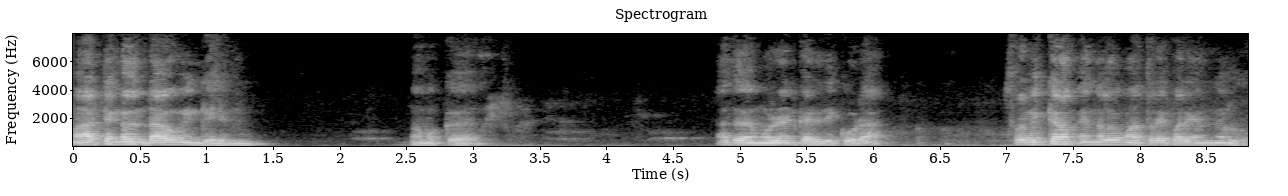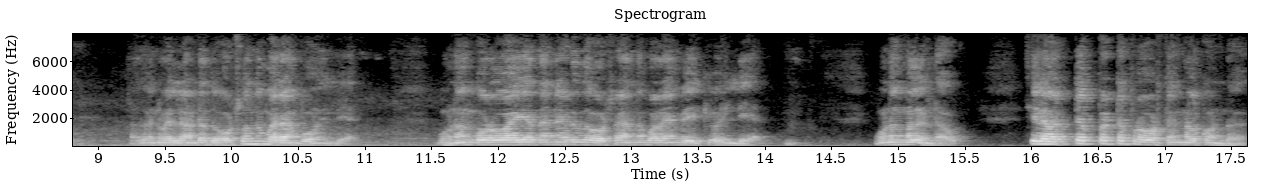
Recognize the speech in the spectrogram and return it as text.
മാറ്റങ്ങൾ ഉണ്ടാവുമെങ്കിലും നമുക്ക് അത് മുഴുവൻ കരുതിക്കൂടാ. ശ്രമിക്കണം എന്നുള്ളത് മാത്രമേ പറയുന്നുള്ളൂ. അതുകൊണ്ട് വല്ലാണ്ട് ദോഷമൊന്നും വരാൻ പോകുന്നില്ല. ഗുണം കുറവായാൽ തന്നെ ഒരു ദോഷമെന്ന് പറയാൻ വയ്ക്കുമില്ല ഗുണങ്ങളുണ്ടാവും. ചില ഒറ്റപ്പെട്ട പ്രവർത്തനങ്ങൾ കൊണ്ട്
